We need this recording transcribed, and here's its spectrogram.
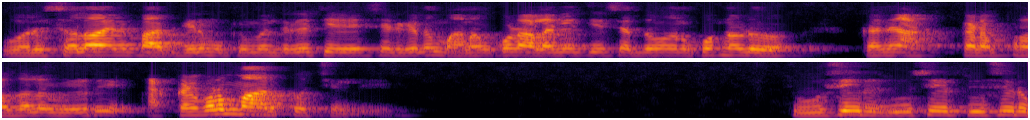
వరుసలో ఆయన పాతికేళ్ళు ముఖ్యమంత్రిగా చేసాడు కదా మనం కూడా అలాగే చేసేద్దాం అనుకుంటున్నాడు. కానీ అక్కడ ప్రజలు వేరు అక్కడ కూడా మార్పు వచ్చింది. చూసారు చూసారు చూసారు.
